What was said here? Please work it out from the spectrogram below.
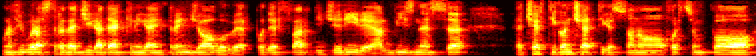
una figura strategica tecnica entra in gioco per poter far digerire al business eh, certi concetti che sono forse un po'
